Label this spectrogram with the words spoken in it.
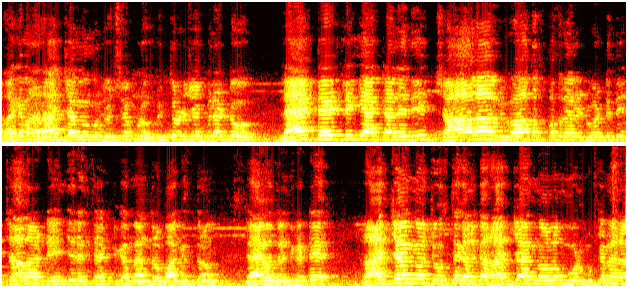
అలాగే మన రాజ్యాంగం గురించి వచ్చినప్పుడు మిత్రుడు చెప్పినట్టు ల్యాండ్ టైటిలింగ్ యాక్ట్ అనేది చాలా వివాదాస్పదమైనటువంటిది చాలా డేంజరస్ యాక్ట్గా మేము అందరం భావిస్తున్నాం న్యాయవాదులు. ఎందుకంటే రాజ్యాంగం చూస్తే కనుక రాజ్యాంగంలో మూడు ముఖ్యమైన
